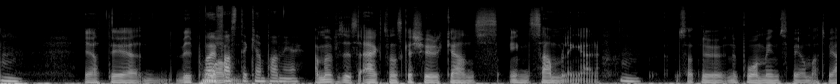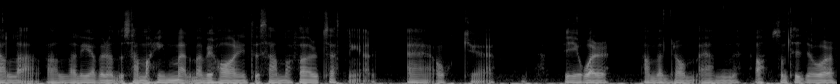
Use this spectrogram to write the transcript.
Mm är att det vi på... Vad är fastekampanjer? Ja men precis, ägt Svenska kyrkans insamlingar. Mm. Så att nu, nu påminns vi om att vi alla, alla lever under samma himmel men vi har inte samma förutsättningar. Eh, och eh, i år använder de en, ja, som tidigare år,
